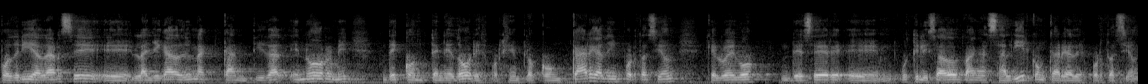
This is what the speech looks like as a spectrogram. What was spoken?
podría darse eh, la llegada de una cantidad enorme de contenedores, por ejemplo, con carga de importación que luego de ser eh, utilizados van a salir con carga de exportación.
